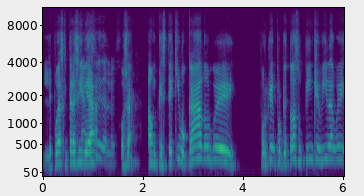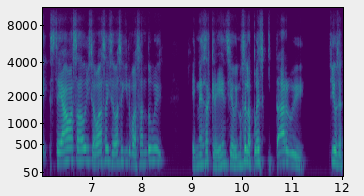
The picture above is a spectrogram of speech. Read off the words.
le- puedas quitar esa idea, o sea, aunque esté equivocado, güey. ¿Por qué? Porque toda su pinche vida, güey, se ha basado y se basa y se va a seguir basando, güey, en esa creencia, güey. No se la puedes quitar, güey. Sí, o sea,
